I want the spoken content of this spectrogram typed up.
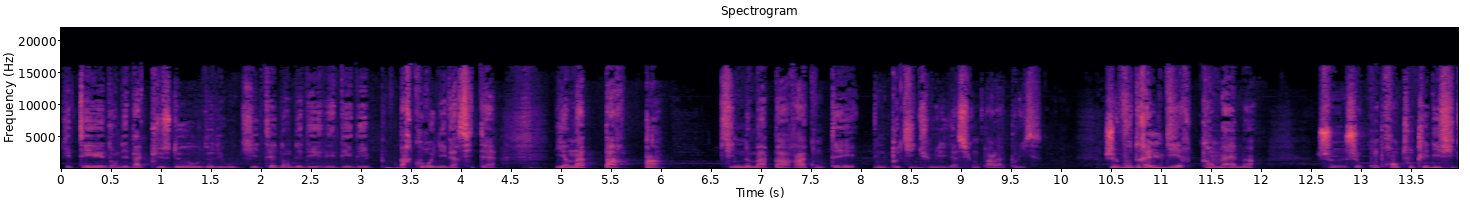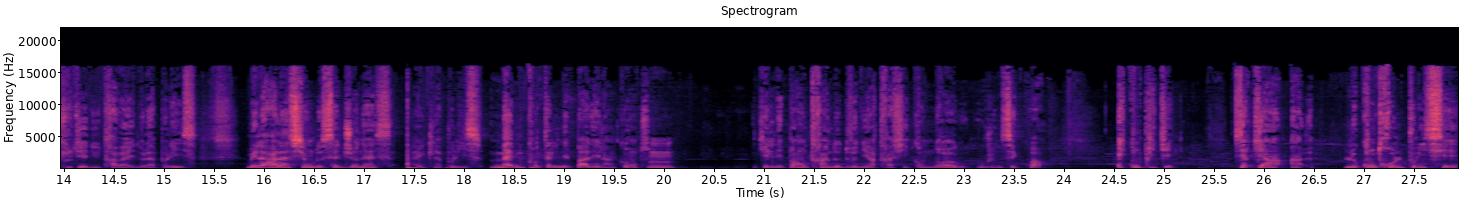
qui étaient dans des bacs plus 2 ou, ou qui étaient dans des, des, des, des parcours universitaires. Il n'y en a pas un qu'il ne m'a pas raconté une petite humiliation par la police. Je voudrais le dire quand même. Je, comprends toutes les difficultés du travail de la police, mais la relation de cette jeunesse avec la police, même quand elle n'est pas délinquante, hmm. qu'elle n'est pas en train de devenir trafiquante de drogue ou je ne sais quoi, est compliquée. C'est-à-dire qu'il y a le contrôle policier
